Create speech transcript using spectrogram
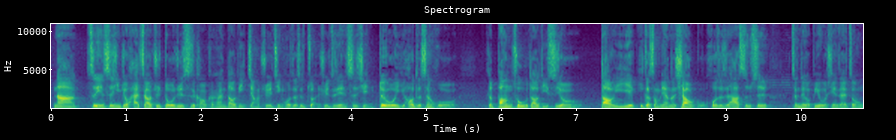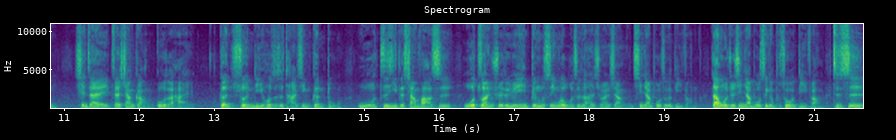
那这件事情就还是要去多去思考，看看到底奖学金或者是转学这件事情对我以后的生活的帮助到底是有到一一个什么样的效果，或者是它是不是真的有比我现在中现在在香港过得还。更顺利，或者是弹性更多。我自己的想法是，我转学的原因并不是因为我真的很喜欢香新加坡这个地方，但我觉得新加坡是一个不错的地方。只是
